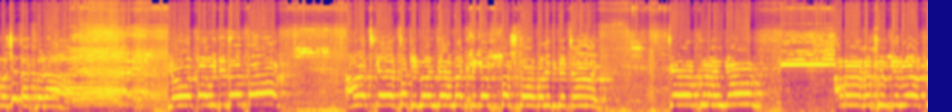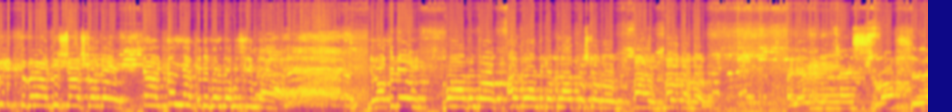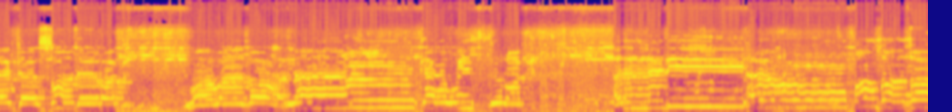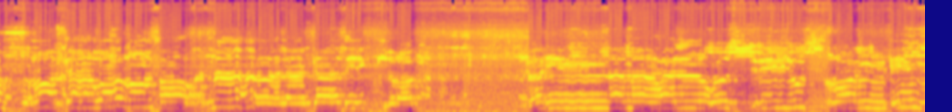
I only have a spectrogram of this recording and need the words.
বসে থাকবে না। আজকে চকিগঞ্জের মাটি থেকে স্পষ্ট বলে দিতে চাই। যে আমার রসুলকে নিয়ে কৃতিত্ব করার দুঃসাহস করবে তার কন্যা কেটে ফেলবে মুসলিমরা জবাবিতে মহাগ্রন্থ আল কোরআন থেকে তেলাওয়াত পেশ করবেন ভাই মারুফ আহমদ ألم نشرح لك صدرك ووضعنا عنك وزرك الذي لك ذكرك فإن مع العسر يسرا إن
